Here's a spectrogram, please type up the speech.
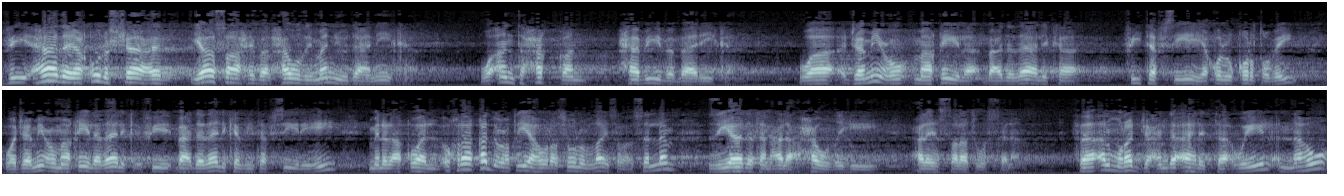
في هذا يقول الشاعر يا صاحب الحوض من يدانيك وأنت حقا حبيب باريك. وجميع ما قيل بعد ذلك في تفسيره يقول القرطبي وجميع ما قيل ذلك في بعد ذلك في تفسيره من الأقوال الأخرى قد أعطيه رسول الله صلى الله عليه وسلم زيادة على حوضه عليه الصلاة والسلام. فالمرجح عند أهل التأويل أنه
